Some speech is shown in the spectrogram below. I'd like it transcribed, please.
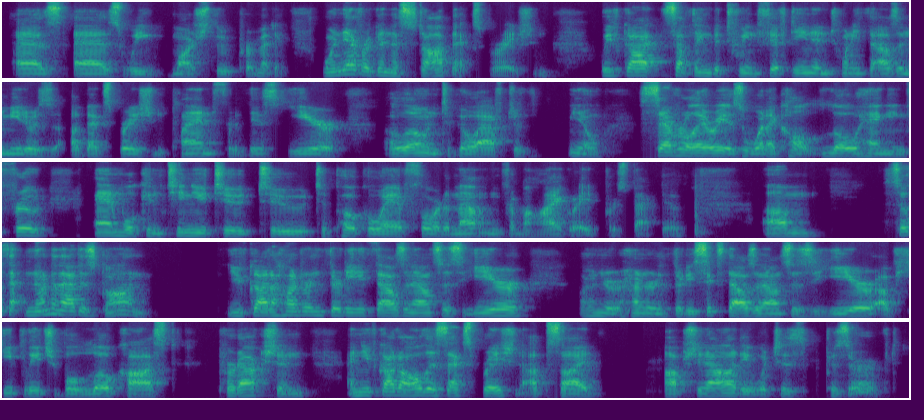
as as we march through permitting. We're never going to stop exploration. We've got something between 15 and 20,000 meters of exploration planned for this year alone to go after, you know, several areas of what I call low hanging fruit, and we'll continue to to to poke away at Florida Mountain from a high grade perspective. Um, so that none of that is gone. You've got 138,000 ounces a year, 136,000 ounces a year of heap leachable low cost production, and you've got all this exploration upside optionality, which is preserved.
